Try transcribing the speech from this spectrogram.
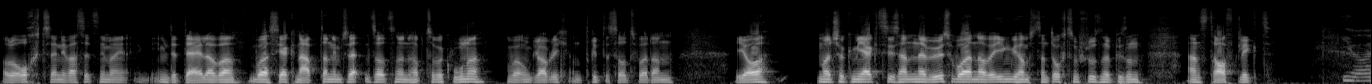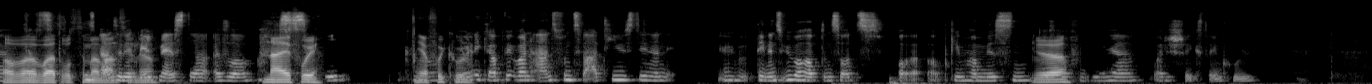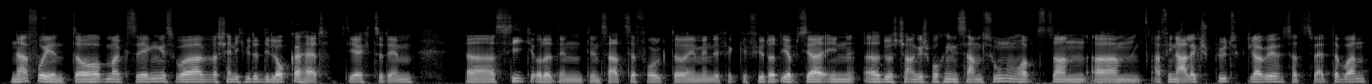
Oder 18, ich weiß jetzt nicht mehr im Detail, aber war sehr knapp dann im zweiten Satz und dann habt ihr aber gewonnen. War unglaublich. Und dritter Satz war dann, ja, man hat schon gemerkt, sie sind nervös geworden, aber irgendwie haben sie dann doch zum Schluss noch ein bisschen ans draufgelegt. Ja, Aber war trotzdem ein Wahnsinn, ja. Weltmeister. Also, Nein, voll. Ja, voll cool. Und ich glaube, wir waren eins von zwei Teams, denen denen es überhaupt einen Satz abgeben haben müssen. Ja. Also von dem her war das schon extrem cool. Na, voll. Und da hat man gesehen, es war wahrscheinlich wieder die Lockerheit, die euch zu dem äh, Sieg oder den, den Satzerfolg da im Endeffekt geführt hat. Ihr habt ja in, äh, du hast schon angesprochen, in Samsung habt dann ähm, ein Finale gespielt, glaube ich, seid Zweiter geworden.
